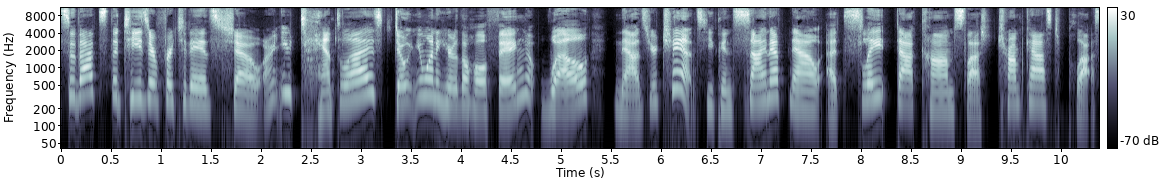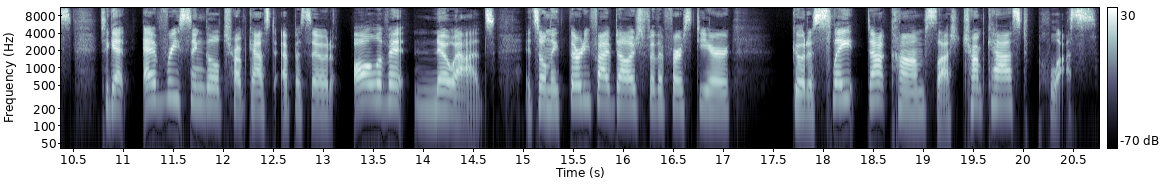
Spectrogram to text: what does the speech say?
So that's the teaser for today's show. Aren't you tantalized? Don't you want to hear the whole thing? Well, now's your chance. You can sign up now at slate.com slash Trumpcast Plus to get every single Trumpcast episode, all of it, no ads. It's only $35 for the first year. Go to slate.com slash Trumpcast Plus.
